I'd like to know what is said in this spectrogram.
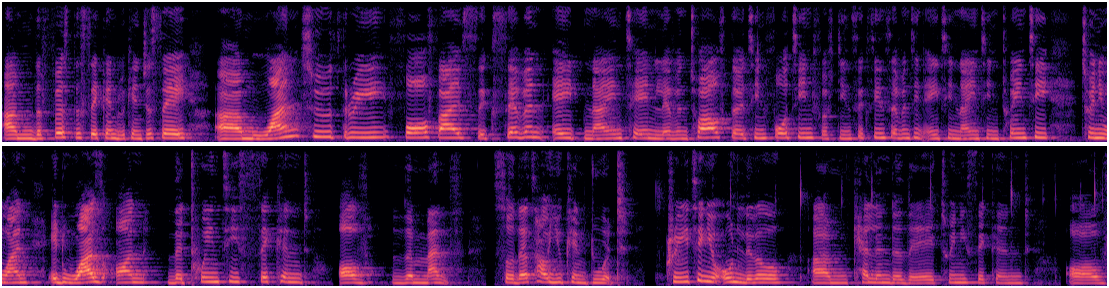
um, the first, the second, we can just say um, 1, 2, 3, 4, 5, 6, 7, 8, 9, 10, 11, 12, 13, 14, 15, 16, 17, 18, 19, 20, 21. It was on the 22nd of the month. So that's how you can do it. Creating your own little um, calendar there, 22nd of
